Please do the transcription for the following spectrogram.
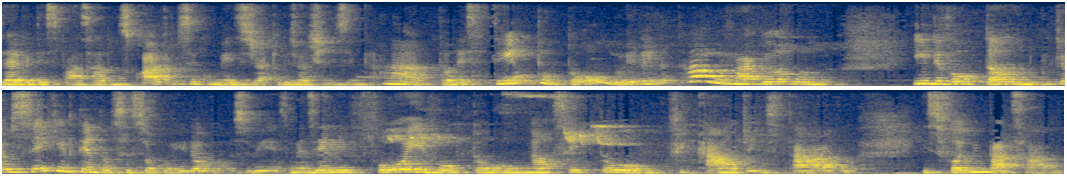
deve ter se passado uns 4 ou 5 meses já que ele já tinha desencarnado. Então, nesse tempo todo, ele ainda estava vagando, indo e voltando, porque eu sei que ele tentou ser socorrido algumas vezes, mas ele foi e voltou, não aceitou ficar onde ele estava. Isso foi me passado.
